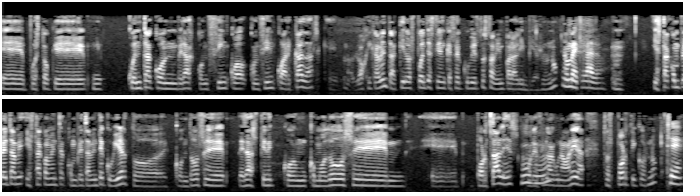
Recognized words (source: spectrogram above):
eh, puesto que cuenta con verás con cinco con cinco arcadas que lógicamente aquí los puentes tienen que ser cubiertos también para el invierno no hombre claro y está completamente está completamente cubierto con dos eh, tiene con como dos eh, eh, portales, por decirlo de alguna manera, estos pórticos, ¿no? Sí.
